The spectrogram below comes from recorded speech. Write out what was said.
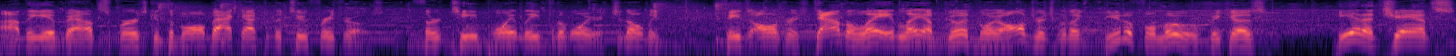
on the inbound. Spurs get the ball back after the two free throws. 13 point lead for the Warriors. Ginobili feeds Aldridge down the lane. Layup good. Boy, Aldridge with a beautiful move because he had a chance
